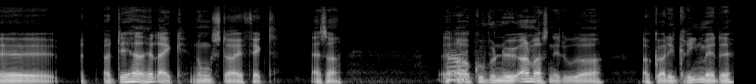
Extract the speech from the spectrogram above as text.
Øh, og, det havde heller ikke nogen større effekt. Altså, Nej. og guvernøren var sådan lidt ude og, og gøre lidt grin med det.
